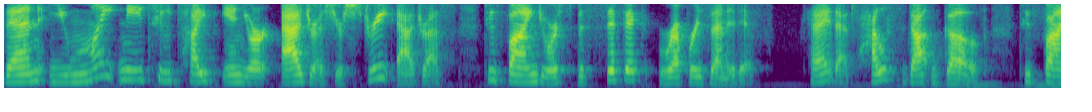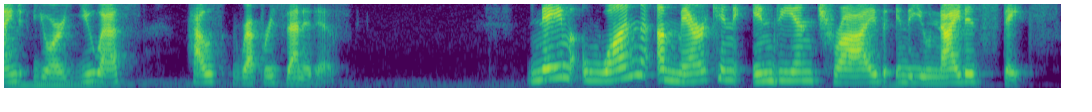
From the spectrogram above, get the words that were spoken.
Then you might need to type in your address, your street address, to find your specific representative. Okay, that's house.gov to find your U.S. House representative. Name one American Indian tribe in the United States.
